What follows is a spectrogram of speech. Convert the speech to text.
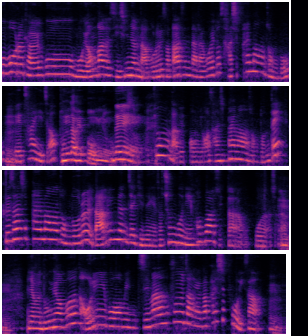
그거를 결국 뭐 연간에서 20년 납으로 해서 따진다라고 해도 48만 원 정도의 차이죠. 통납입 보험료. 네, 총 납입 보험료가 48만 원 정도인데 그 48만 원 정도를 납입 면제 기능에서 충분히 커버할 수 있다라고 보여져요. 음. 왜냐면 농협은 어린이 보험이지만 후유 장애가 80% 이상의 음.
